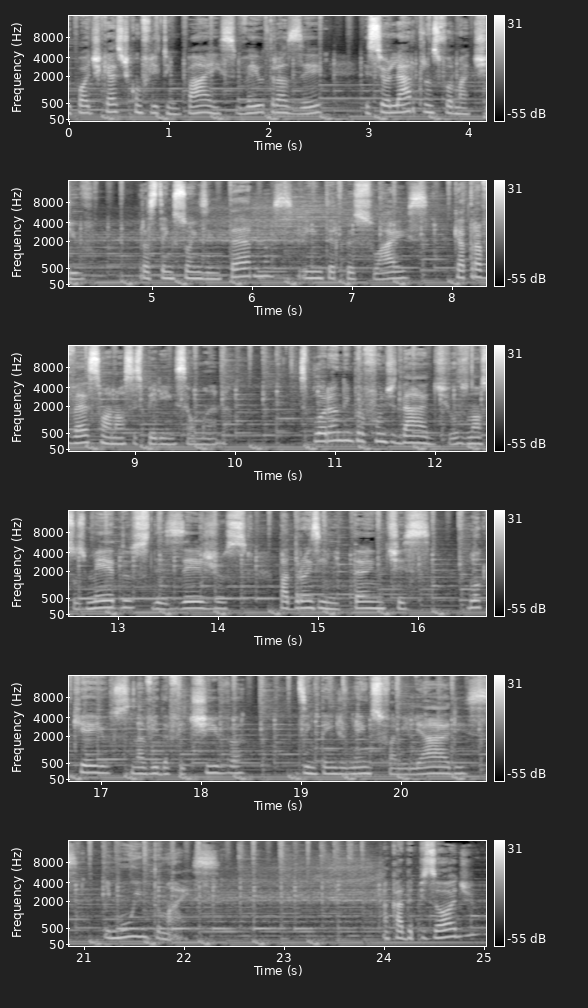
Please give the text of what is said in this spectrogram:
e o podcast Conflito em Paz veio trazer esse olhar transformativo para as tensões internas e interpessoais que atravessam a nossa experiência humana explorando em profundidade os nossos medos, desejos, padrões limitantes, bloqueios na vida afetiva, desentendimentos familiares e muito mais. A cada episódio,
